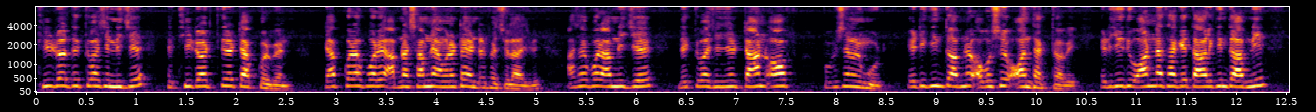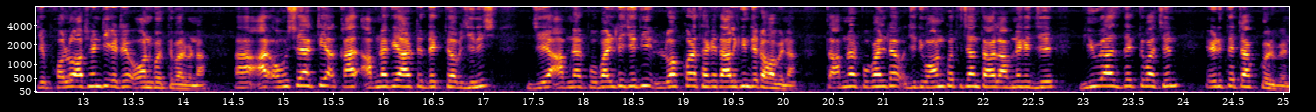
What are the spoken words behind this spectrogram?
থ্রি ডট দেখতে পাচ্ছেন নিচে, সেই থ্রি ডটটিতে ট্যাপ করবেন। ট্যাপ করার পরে আপনার সামনে এমন একটা ইন্টারফেস চলে আসবে। আসার পর আপনি যে দেখতে পাচ্ছেন যে টার্ন অফ প্রফেশনাল মুড এটি কিন্তু আপনার অবশ্যই অন থাকতে হবে। এটি যদি অন না থাকে, তাহলে কিন্তু আপনি যে ফলো অপশানটি এটা অন করতে পারবেন না। আর অবশ্যই একটি আপনাকে আরেকটা দেখতে হবে জিনিস, যে আপনার প্রোফাইলটি যদি লক করা থাকে, তাহলে কিন্তু এটা হবে না। তো আপনার প্রোফাইলটা যদি অন করতে চান, তাহলে আপনাকে যে ভিউ অ্যাজ দেখতে পাচ্ছেন, এটিতে ট্যাপ করবেন।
